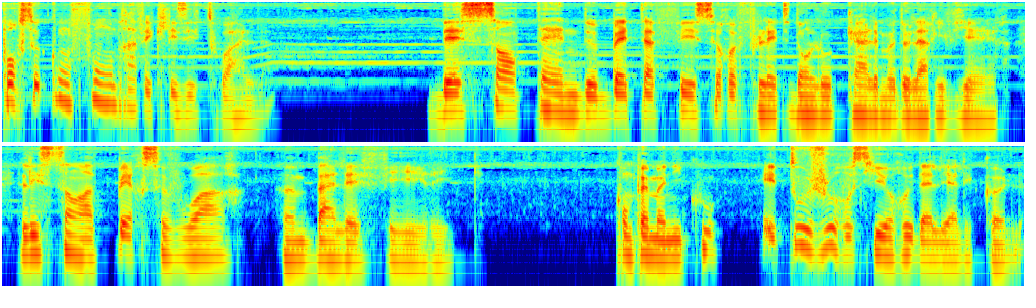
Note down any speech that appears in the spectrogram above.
pour se confondre avec les étoiles. Des centaines de bêtes à fées se reflètent dans l'eau calme de la rivière, laissant apercevoir un ballet féerique. Compé Manicou est toujours aussi heureux d'aller à l'école.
